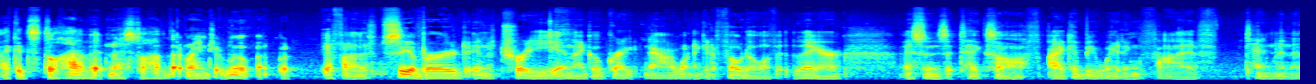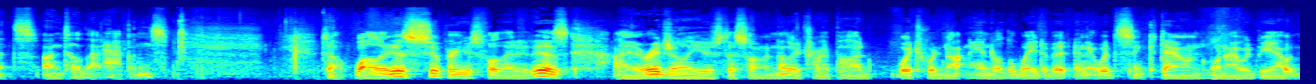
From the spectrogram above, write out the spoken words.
I could still have it and I still have that range of movement. But if I see a bird in a tree and I go, great, now I want to get a photo of it there, as soon as it takes off, I could be waiting five, ten minutes until that happens. So while it is super useful that it is, I originally used this on another tripod, which would not handle the weight of it, and it would sink down when I would be out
